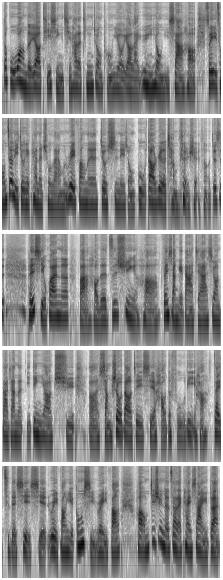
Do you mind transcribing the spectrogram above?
都不忘的要提醒其他的听众朋友要来运用一下哈。所以从这里就可以看得出来，我们瑞芳呢就是那种古道热肠的人哦，就是很喜欢呢把好的资讯哈分享给大家，希望大家呢一定要去呃享受到这些好的福利哈。再次的谢谢瑞芳，也恭喜瑞芳。好，我们继续呢再来看下一段。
